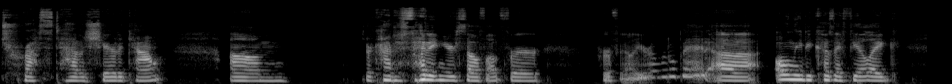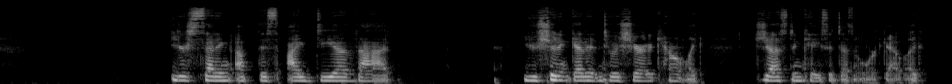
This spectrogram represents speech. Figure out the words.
trust to have a shared account, um, you're kind of setting yourself up for, for failure a little bit, uh, only because I feel like you're setting up this idea that you shouldn't get it into a shared account. Like just in case it doesn't work out. Like,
